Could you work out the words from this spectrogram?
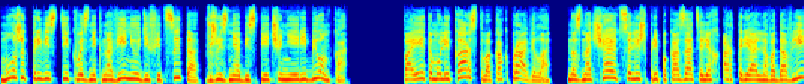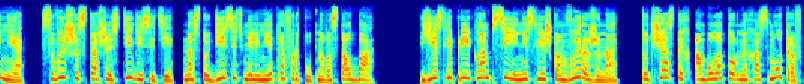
может привести к возникновению дефицита в жизнеобеспечении ребенка. Поэтому лекарства, как правило, назначаются лишь при показателях артериального давления свыше 160 на 110 мм ртутного столба. Если при эклампсии не слишком выражена, то частых амбулаторных осмотров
